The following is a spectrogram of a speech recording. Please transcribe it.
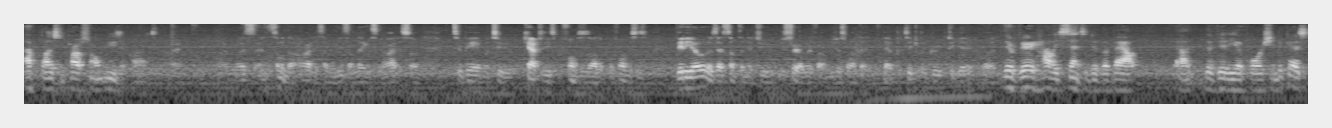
up close and personal music club. Right. Well, some of the artists, I mean, these are legacy artists, so to be able to capture these performances, all the performances videoed, or is that something that you, you stray away from? You just want that, that particular group to get it? Or? They're very highly sensitive about uh, the video portion because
